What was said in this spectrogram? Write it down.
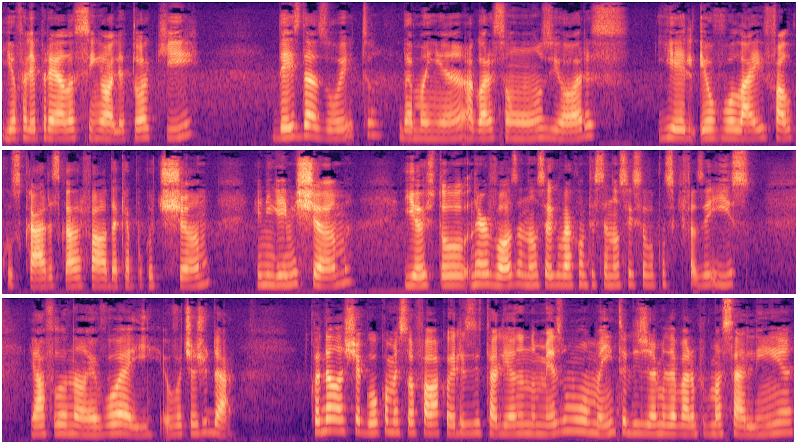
E eu falei pra ela assim: olha, eu tô aqui desde as 8 da manhã, agora são 11 horas. E ele, eu vou lá e falo com os caras, os caras falam, daqui a pouco eu te chamo, e ninguém me chama. E eu estou nervosa, não sei o que vai acontecer, não sei se eu vou conseguir fazer isso. E ela falou: Não, eu vou aí, eu vou te ajudar. Quando ela chegou, começou a falar com eles italiano. No mesmo momento, eles já me levaram para uma salinha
